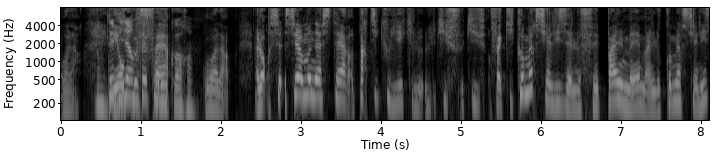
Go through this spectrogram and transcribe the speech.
Voilà. Donc des bienfaits pour le corps. Voilà. Alors c'est un monastère particulier qui, qui, qui, enfin, qui commercialise. Elle le fait pas elle-même, elle le commercialise.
